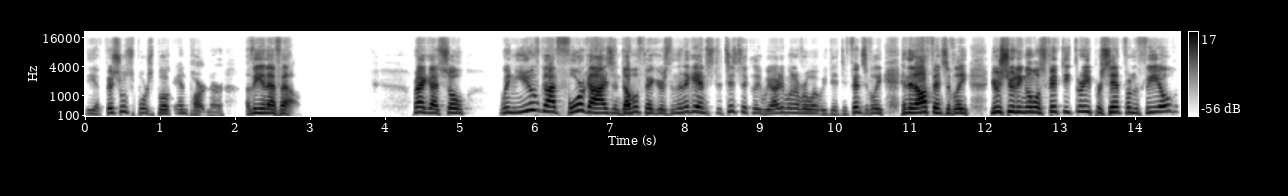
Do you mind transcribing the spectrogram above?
the official sportsbook and partner of the NFL. All right, guys. So when you've got four guys in double figures, and then again, statistically, we already went over what we did defensively, and then offensively, you're shooting almost 53% from the field.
